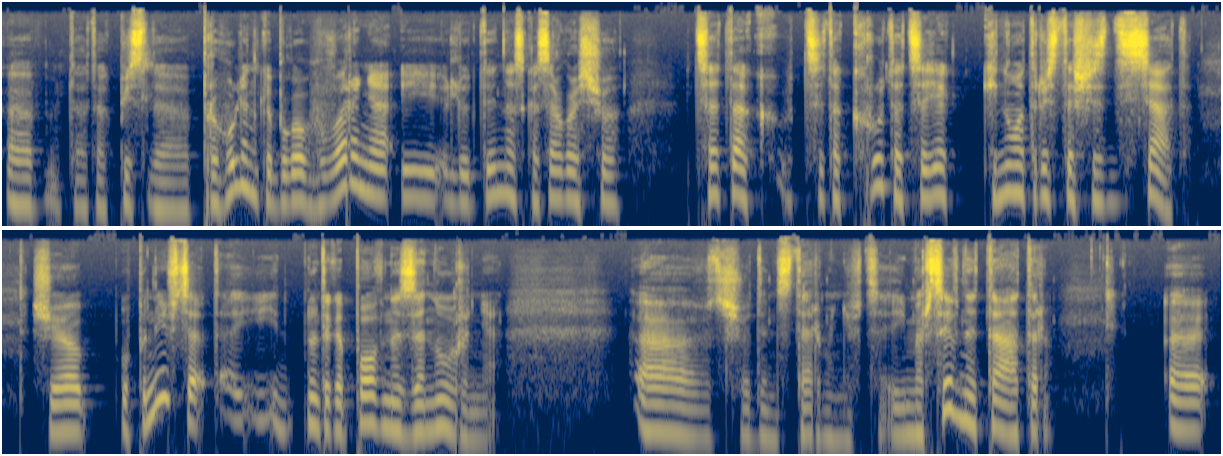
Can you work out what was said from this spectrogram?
Е, та, так, Після прогулянки було обговорення, і людина сказала, що це так це так круто, це як кіно 360, що я опинився, і ну, таке повне занурення. Е, Ще один з термінів це імерсивний театр. Е,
